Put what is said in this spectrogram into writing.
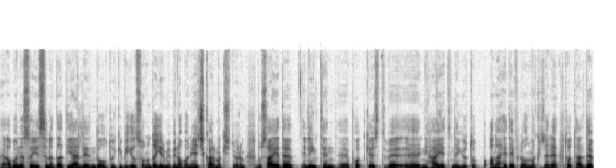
e, abone sayısını da diğerlerinde olduğu gibi yıl sonunda 20 bin aboneye çıkarmak istiyorum. Bu sayede LinkedIn, e, podcast ve e, nihayetinde YouTube ana hedefli olmak üzere totalde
